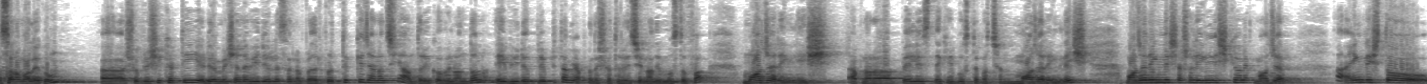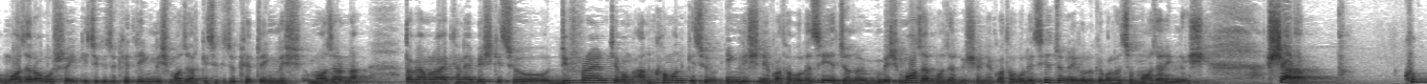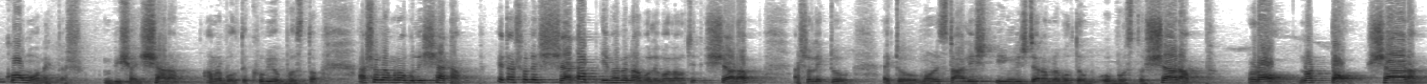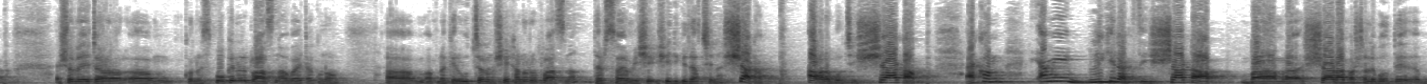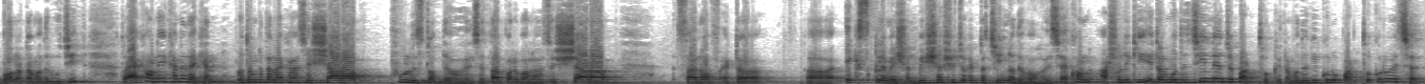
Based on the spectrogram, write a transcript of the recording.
আসসালামু আলাইকুম। সুপ্রিয় শিক্ষার্থী, এডিও মিশনের ভিডিও লেসন আপনাদের প্রত্যেককে জানাচ্ছি আন্তরিক অভিনন্দন। এই ভিডিও ক্লিপটিতে আমি আপনাদের সাথে রয়েছে নাদিম মুস্তফা। মজার ইংলিশ আপনারা প্লেলিস্ট দেখে বুঝতে পারছেন মজার ইংলিশ মজার ইংলিশ আসলে ইংলিশ কি অনেক মজার? ইংলিশ তো মজার অবশ্যই। কিছু কিছু ক্ষেত্রে ইংলিশ মজার, কিছু কিছু ক্ষেত্রে ইংলিশ মজার না। তবে আমরা এখানে বেশ কিছু ডিফারেন্ট এবং আনকমন কিছু ইংলিশ নিয়ে কথা বলেছি। এর জন্য বেশ মজার মজার বিষয় নিয়ে কথা বলেছি। এর জন্য এগুলোকে বলা হচ্ছে মজার ইংলিশ শারাপ খুব কমন একটা বিষয় শারাপ আমরা বলতে খুবই অভ্যস্ত। আসলে আমরা বলি শ্যাট আপ এটা আসলে শ্যাট আপ এভাবে না বলে বলা উচিত শ্যাট আপ আসলে একটু একটু মোর স্টাইলিশ ইংলিশ যারা আমরা বলতে অভ্যস্ত shut up or not to shut up আসলে এটা কোনো স্পোকেনের ক্লাস না বা এটা কোনো আপনাকে উচ্চারণ শেখানোরও ক্লাস না দ্যাটস আমি সেই দিকে যাচ্ছি না। শাট আপ আমরা বলছি শার্ট আপ এখন আমি লিখে রাখছি শাট আপ বা আমরা শাট আপ আসলে বলতে, বলাটা আমাদের উচিত। তো এখন এখানে দেখেন, প্রথমটাতে লেখা আছে শাট আপ ফুল স্টপ দেওয়া হয়েছে। তারপরে বলা হয়েছে শাট আপ সাইন অফ একটা এক্সক্লেমেশন বিশ্বাসসূচক একটা চিহ্ন দেওয়া হয়েছে। এখন আসলে কি এটার মধ্যে চিহ্নের যে পার্থক্য, এটার মধ্যে কি কোনো পার্থক্য রয়েছে?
